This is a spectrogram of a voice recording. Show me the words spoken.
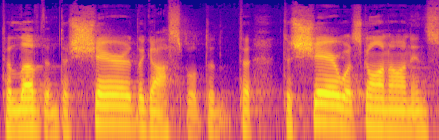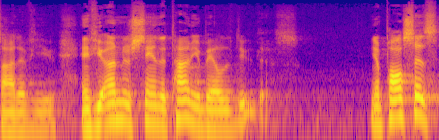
to love them, to share the gospel, to, to, to share what's going on inside of you. And if you understand the time, you'll be able to do this. You know, Paul says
